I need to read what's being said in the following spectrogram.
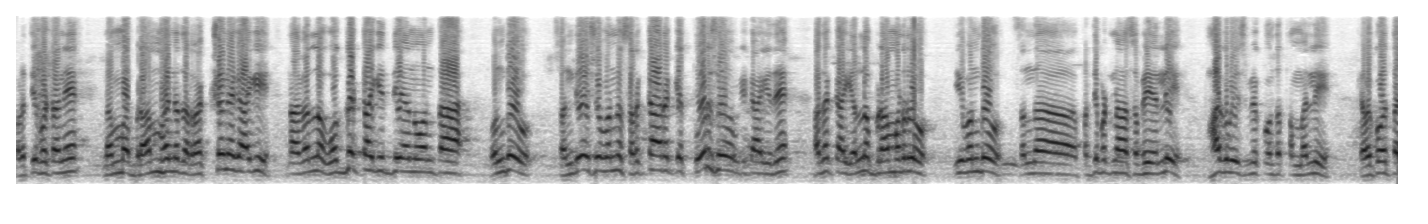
ಪ್ರತಿಭಟನೆ ನಮ್ಮ ಬ್ರಾಹ್ಮಣದ ರಕ್ಷಣೆಗಾಗಿ ನಾವೆಲ್ಲ ಒಗ್ಗಟ್ಟಾಗಿದ್ದೆ ಅನ್ನುವಂಥ ಒಂದು ಸಂದೇಶವನ್ನು ಸರ್ಕಾರಕ್ಕೆ ತೋರಿಸಬೇಕಾಗಿದೆ ಅದಕ್ಕಾಗಿ ಎಲ್ಲ ಬ್ರಾಹ್ಮಣರು ಈ ಒಂದು ಸಂದ, ಪ್ರತಿಭಟನಾ ಸಭೆಯಲ್ಲಿ ಭಾಗವಹಿಸಬೇಕು ಅಂತ ತಮ್ಮಲ್ಲಿ ಕೇಳ್ಕೊಳ್ತಾ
